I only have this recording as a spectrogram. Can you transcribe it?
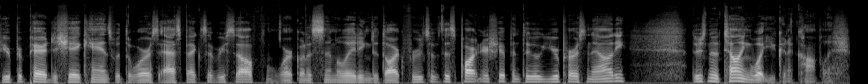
if you're prepared to shake hands with the worst aspects of yourself and work on assimilating the dark fruits of this partnership into your personality, there's no telling what you can accomplish.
